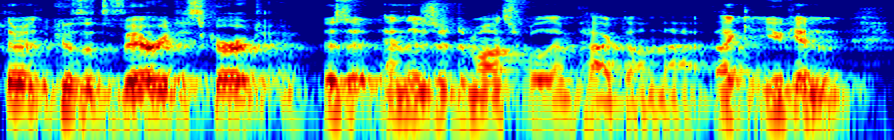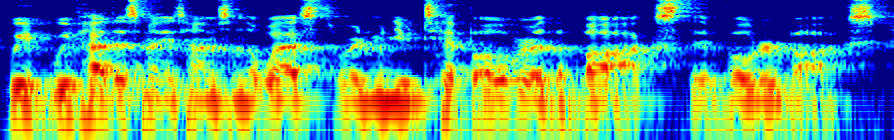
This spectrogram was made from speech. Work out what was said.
There- because it's very discouraging. There's a, and there's a demonstrable impact on that. Like you can, we've we've had this many times in the West, when when you tip over the box, the voter box,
